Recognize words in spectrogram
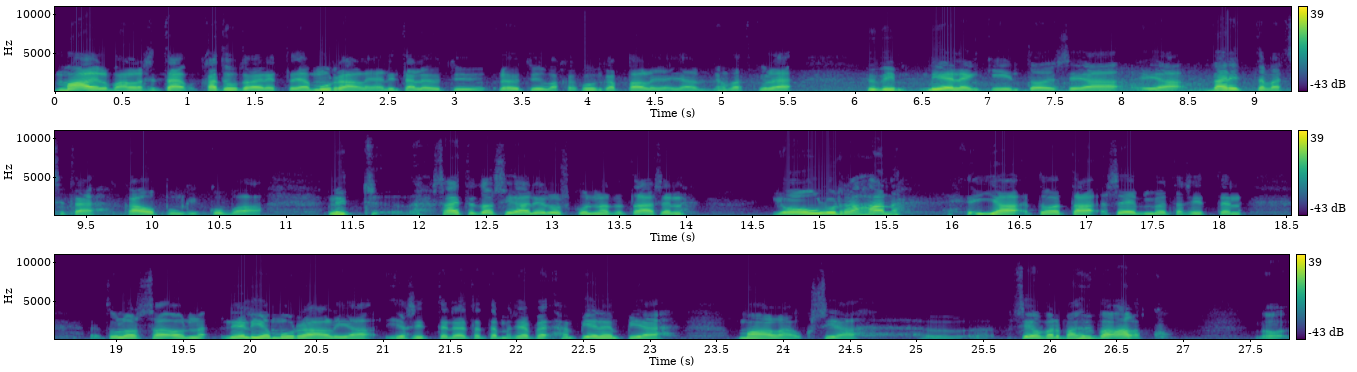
maailmalla sitä katutaidetta ja muraaleja, niitä löytyy, löytyy vaikka kuinka paljon ja ne ovat kyllä hyvin mielenkiintoisia ja värittävät sitä kaupunkikuvaa. Nyt saitte tosiaan eduskunnalta tällaisen joulurahan ja tuota, sen myötä sitten tulossa on neljä muraalia ja sitten näitä tämmöisiä vähän pienempiä maalauksia. Se on varmaan hyvä alku. No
